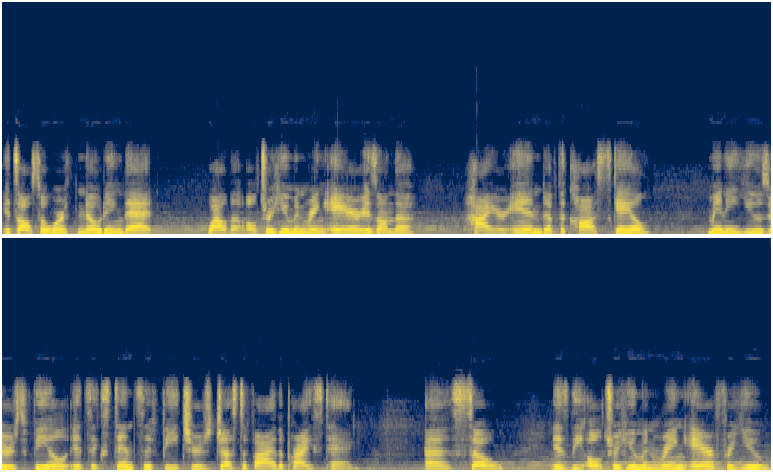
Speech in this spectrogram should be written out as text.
It's also worth noting that while the Ultrahuman Ring Air is on the higher end of the cost scale, many users feel its extensive features justify the price tag. Uh, so, is the Ultrahuman Ring Air for you?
